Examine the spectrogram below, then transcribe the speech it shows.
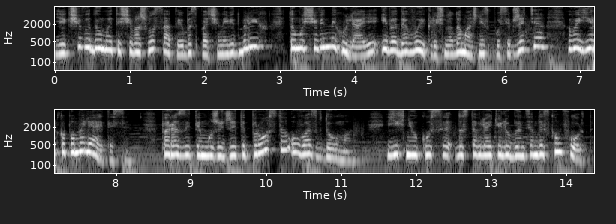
Якщо ви думаєте, що ваш вусатий убезпечений від бліг, тому що він не гуляє і веде виключно домашній спосіб життя, ви гірко помиляєтеся. Паразити можуть жити просто у вас вдома. Їхні укуси доставляють улюбленцям дискомфорт,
